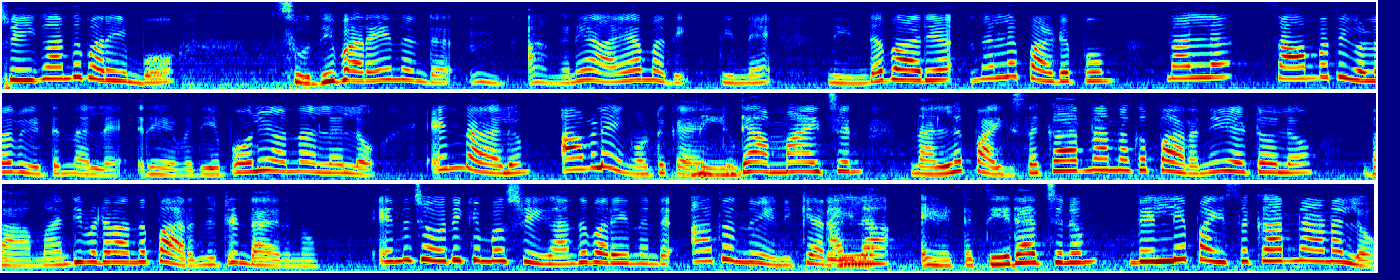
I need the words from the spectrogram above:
ശ്രീകാന്ത് പറയുമ്പോൾ സുധി പറയുന്നുണ്ട് അങ്ങനെ ആയാ മതി. പിന്നെ നിന്റെ ഭാര്യ നല്ല പഠിപ്പും നല്ല സാമ്പത്തികമുള്ള വീട്ടിൽ നിന്നല്ലേ രേവതിയെ പോലെയൊന്നും അല്ലല്ലോ എന്തായാലും അവളെ ഇങ്ങോട്ട് കയറ്റി. നിന്റെ അമ്മായച്ചൻ നല്ല പൈസക്കാരനാന്നൊക്കെ പറഞ്ഞു കേട്ടോലോ? ബാമാന്റെ ഇവിടെ വന്ന് പറഞ്ഞിട്ടുണ്ടായിരുന്നു. എന്ന് ചോദിക്കുമ്പോൾ ശ്രീകാന്ത് പറയുന്നുണ്ട് അതൊന്നും എനിക്കറിയില്ല. ഏട്ടത്തിയുടെ അച്ഛനും വലിയ പൈസക്കാരനാണല്ലോ.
